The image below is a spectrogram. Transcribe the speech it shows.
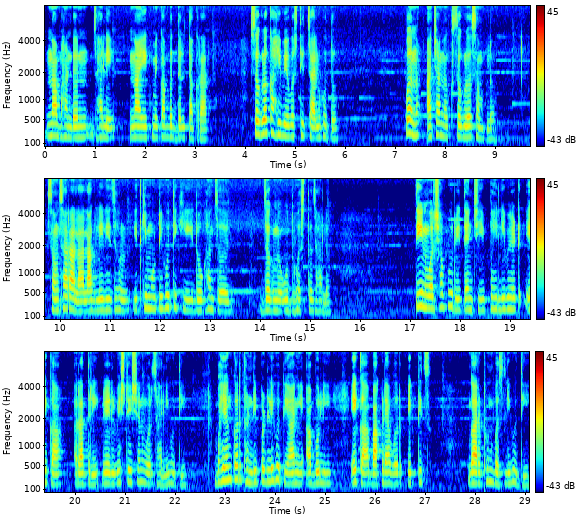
ना भांडण झाले ना एकमेकाबद्दल तक्रार. सगळं काही व्यवस्थित चालू होतं. पण अचानक सगळं संपलं. संसाराला लागलेली झळ इतकी मोठी होती की दोघांचं जगणं उद्ध्वस्त झालं. तीन वर्षापूर्वी त्यांची पहिली भेट एका रात्री रेल्वे स्टेशनवर झाली होती. भयंकर थंडी पडली होती आणि आबोली एका बाकड्यावर एकटीच गारठून बसली होती.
